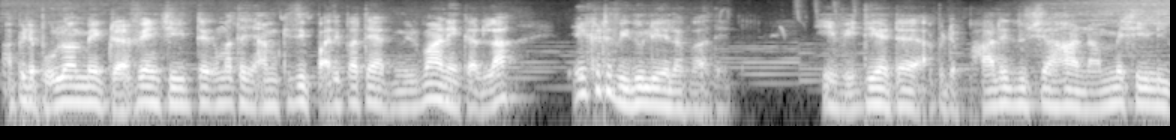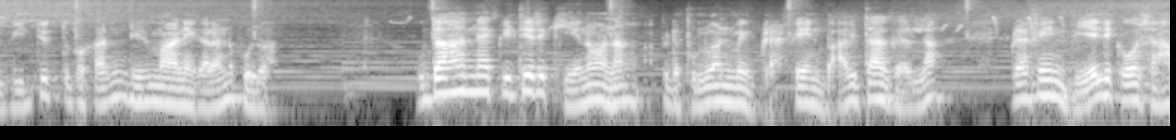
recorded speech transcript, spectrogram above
අපිට පුළුවන් මේ ග්‍රෆෙන් චීට්ක මත යම්කිසි පරිපතයක් නිර්මාණය කරලා ඒකට විදුලිය ලබාද ඒ විදියට අපිට පාරිදුෂ හා නම්මශීලී විද්‍යුත් උපකරන නිර්මාණය කරන්න පුළුවන්. උදාහරණයක් විදියට කියනවා නම් අපිට පුළුවන් මේ ග්‍රෆේන් භාවිතා කරලා ග්‍රෆේන් වියලිකෝ සහ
